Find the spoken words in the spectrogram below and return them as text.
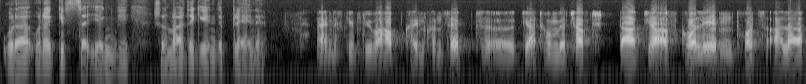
Oder, oder gibt es da irgendwie schon weitergehende Pläne? Nein, es gibt überhaupt kein Konzept. Äh, die Atomwirtschaft startet ja auf Gorleben, trotz aller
